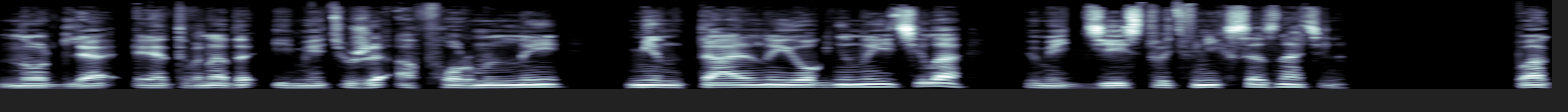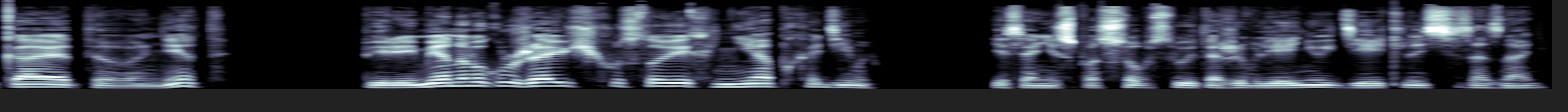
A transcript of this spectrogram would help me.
Но для этого надо иметь уже оформленные ментальные огненные тела и уметь действовать в них сознательно. Пока этого нет, перемены в окружающих условиях необходимы, если они способствуют оживлению деятельности сознания.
